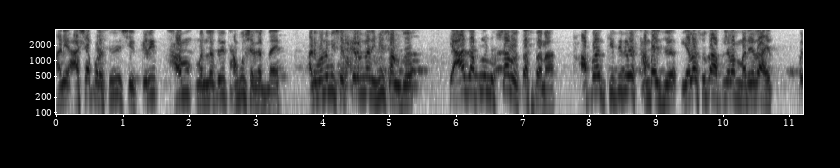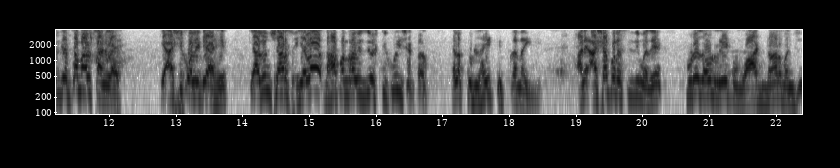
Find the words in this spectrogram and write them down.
आणि अशा परिस्थितीत शेतकरी थांब म्हणलं तरी थांबू शकत नाही. आणि म्हणून मी शेतकऱ्यांना नेहमी सांगतो की आज आपलं नुकसान होत असताना आपण किती दिवस थांबायचं याला सुद्धा आपल्याला मर्यादा आहेत. पण ज्याचा माल चांगला आहे की अशी क्वालिटी आहे की अजून चार याला दहा पंधरा वीस दिवस टिकूही शकतात. याला कुठलाही टिपका नाहीये. आणि अशा परिस्थितीमध्ये पुढे जाऊन रेट वाढणार म्हणजे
